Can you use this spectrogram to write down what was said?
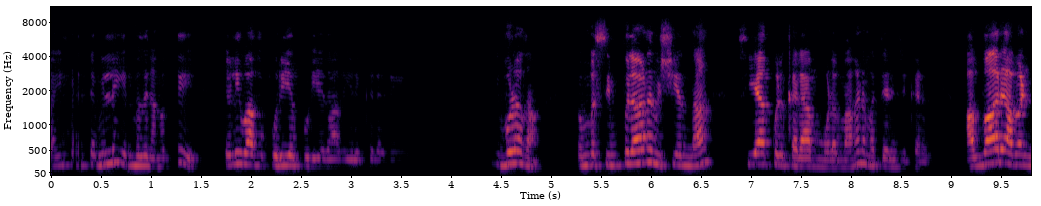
பயன்படுத்தவில்லை என்பது நமக்கு தெளிவாக புரியக்கூடியதாக இருக்கிறது. இவ்வளவுதான். ரொம்ப சிம்பிளான விஷயம்தான் சியாக்குல் கலாம் மூலமாக நம்ம தெரிஞ்சுக்கிறது. அவ்வாறு அவன்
